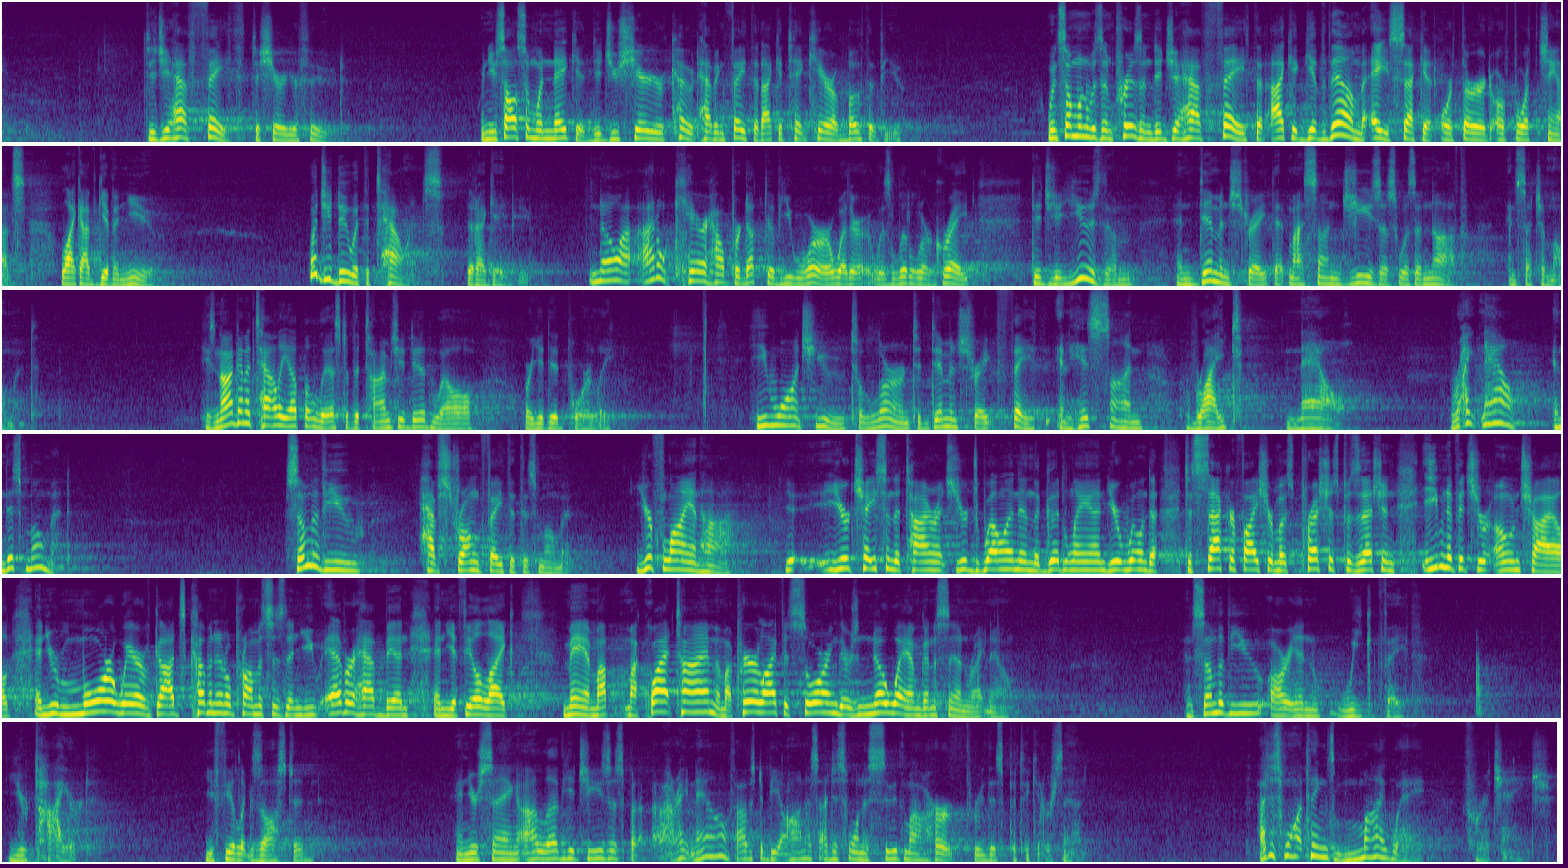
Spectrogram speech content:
Did you have faith to share your food? When you saw someone naked, did you share your coat, having faith that I could take care of both of you? When someone was in prison, did you have faith that I could give them a second or third or fourth chance like I've given you? What'd you do with the talents that I gave you? No, I, I don't care how productive you were, whether it was little or great. Did you use them and demonstrate that my son Jesus was enough in such a moment? He's not going to tally up a list of the times you did well or you did poorly. He wants you to learn to demonstrate faith in His Son right now. Right now, in this moment. Some of you have strong faith at this moment. You're flying high. You're chasing the tyrants. You're dwelling in the good land. You're willing to, to sacrifice your most precious possession, even if it's your own child. And you're more aware of God's covenantal promises than you ever have been. And you feel like, man, my, my quiet time and my prayer life is soaring. There's no way I'm going to sin right now. And some of you are in weak faith. You're tired. You feel exhausted. And you're saying, I love you, Jesus, but right now, if I was to be honest, I just want to soothe my hurt through this particular sin. I just want things my way for a change.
